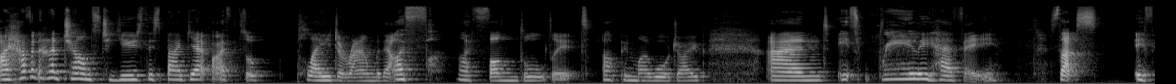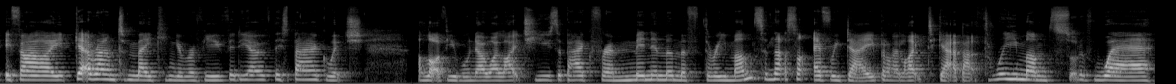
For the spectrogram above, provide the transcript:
I haven't had chance to use this bag yet, but I've sort of played around with it. I've I fondled it up in my wardrobe and it's really heavy. So that's if, if I get around to making a review video of this bag, which a lot of you will know I like to use a bag for a minimum of three months, and that's not every day, but I like to get about three months sort of wear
